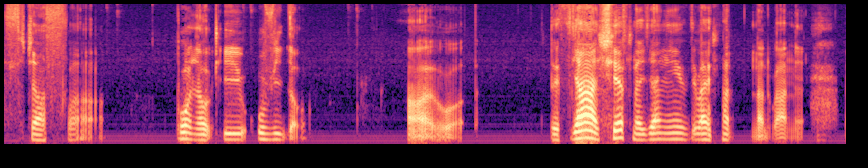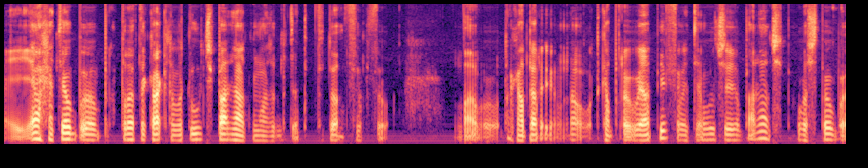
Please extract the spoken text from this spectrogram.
сейчас э, понял и увидел, а, вот. То есть я, честно, я не издеваюсь над, над вами, я хотел бы просто как-то вот лучше понять, может быть, эту ситуацию всю, да, вот, которую, ну, вот, которую вы описываете, лучше ее понять, чтобы, чтобы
